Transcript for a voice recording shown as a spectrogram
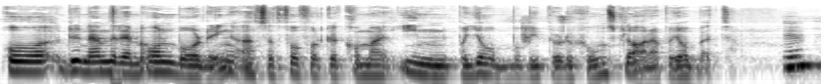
och du nämnde det med onboarding. Alltså att få folk att komma in på jobb och bli produktionsklara på jobbet. Mm.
